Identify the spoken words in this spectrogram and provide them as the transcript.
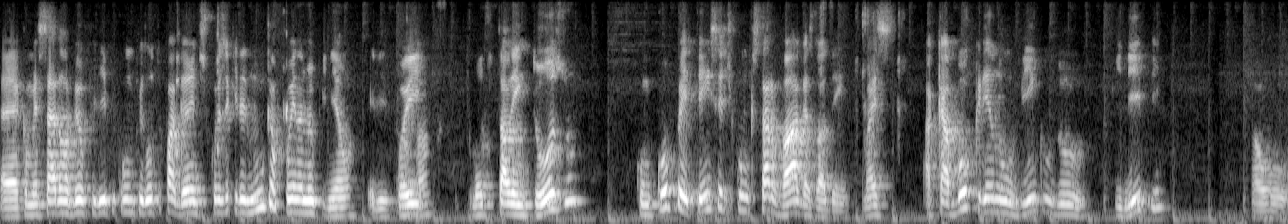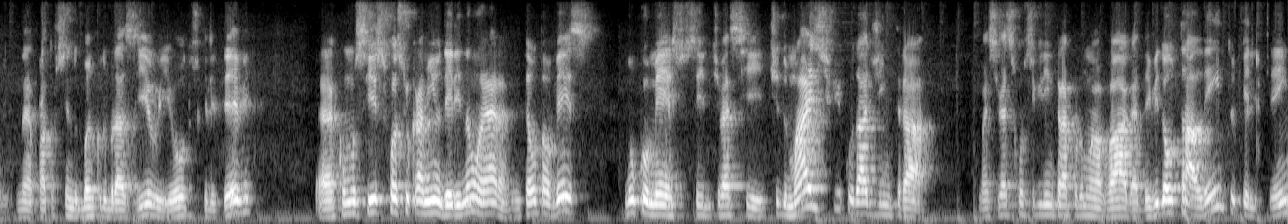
é, começaram a ver o Felipe como um piloto pagante, coisa que ele nunca foi, na minha opinião. Ele foi uhum. um piloto talentoso, com competência de conquistar vagas lá dentro, mas acabou criando um vínculo do Felipe, ao né, patrocínio do Banco do Brasil e outros que ele teve, é, como se isso fosse o caminho dele. Não era. Então, talvez no começo, se ele tivesse tido mais dificuldade de entrar, mas tivesse conseguido entrar por uma vaga devido ao talento que ele tem,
